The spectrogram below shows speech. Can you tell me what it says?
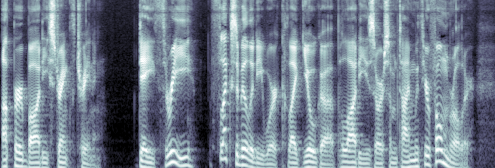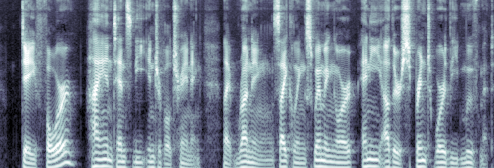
upper body strength training. Day three, flexibility work like yoga, Pilates, or some time with your foam roller. Day four, high intensity interval training like running, cycling, swimming, or any other sprint worthy movement.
